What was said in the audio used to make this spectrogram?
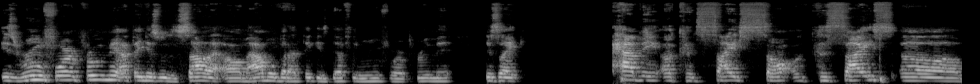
is room for improvement. I think this was a solid um, album, but I think it's definitely room for improvement just like having a concise song, concise uh,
